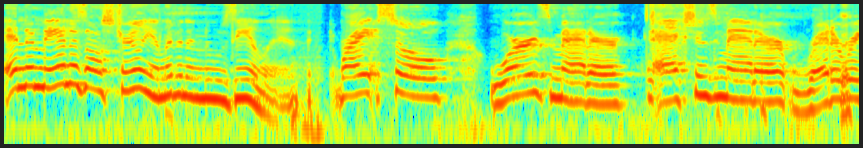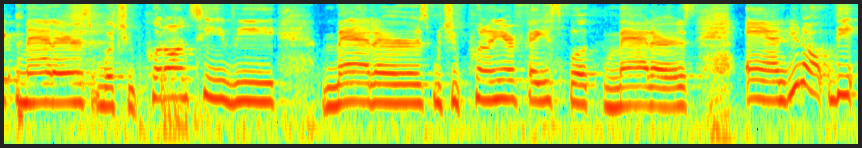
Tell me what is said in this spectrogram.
And the man is Australian living in New Zealand, right? So words matter, actions matter, rhetoric matters, what you put on TV matters, what you put on your Facebook matters. And you know, the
